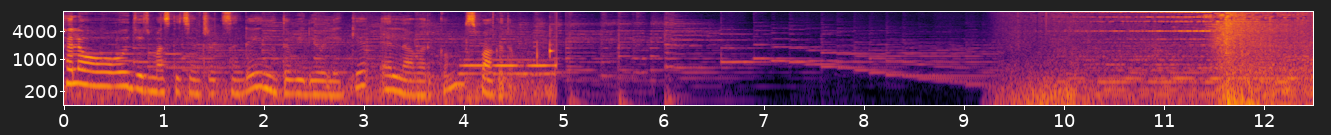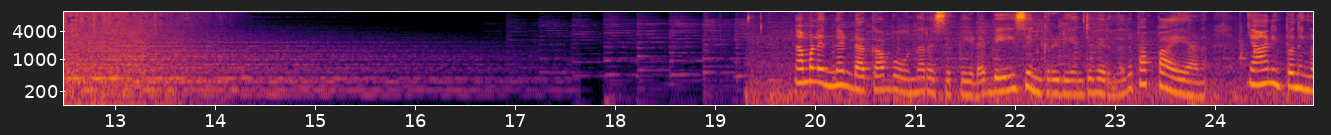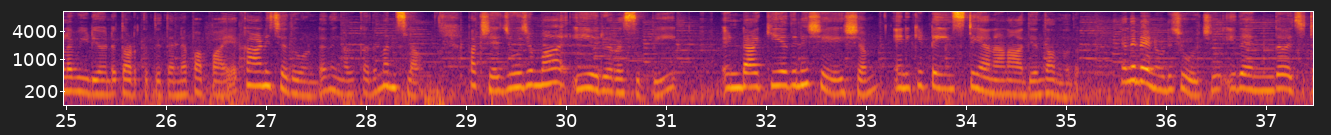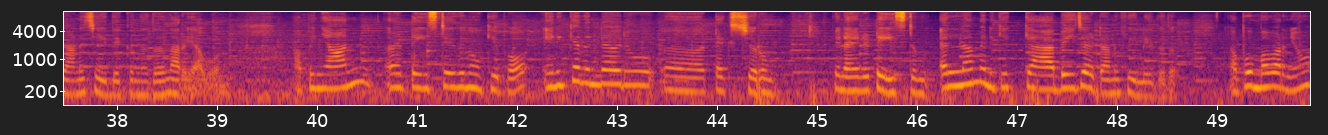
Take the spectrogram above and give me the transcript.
Hello ജുജ്മാസ് kitchen ട്രിക്സിന്റെ ഇന്നത്തെ വീഡിയോയിലേക്ക് എല്ലാവർക്കും സ്വാഗതം. നമ്മൾ ഇന്ന് ഉണ്ടാക്കാൻ പോകുന്ന റെസിപ്പിയുടെ ബേസ് ഇൻഗ്രീഡിയന്റ് വരുന്നത് പപ്പായയാണ്. ഞാനിപ്പോൾ നിങ്ങളെ വീഡിയോന്റെ തുടക്കത്തിൽ തന്നെ പപ്പായ കാണിച്ചതുകൊണ്ട് നിങ്ങൾക്കത് മനസ്സിലാവും. പക്ഷേ ജൂജമ്മ ഈ ഒരു റെസിപ്പി ഉണ്ടാക്കിയതിന് ശേഷം എനിക്ക് ടേസ്റ്റ് ചെയ്യാനാണ് ആദ്യം തന്നത്. എന്നിട്ട് എന്നോട് ചോദിച്ചു ഇതെന്ത് വെച്ചിട്ടാണ് ചെയ്തേക്കുന്നത് എന്നറിയാവോ എന്ന് അപ്പം ഞാൻ ടേസ്റ്റ് ചെയ്ത് നോക്കിയപ്പോൾ എനിക്കതിന്റെ ഒരു ടെക്സ്ചറും പിന്നെ അതിന്റെ ടേസ്റ്റും എല്ലാം എനിക്ക് ക്യാബേജായിട്ടാണ് ഫീൽ ചെയ്തത്. അപ്പോൾ ഉമ്മ പറഞ്ഞു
